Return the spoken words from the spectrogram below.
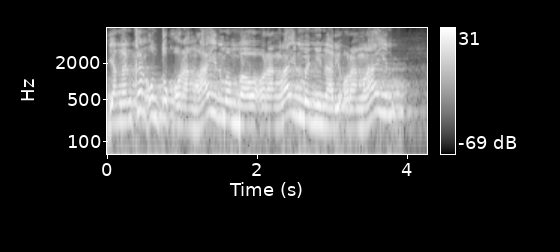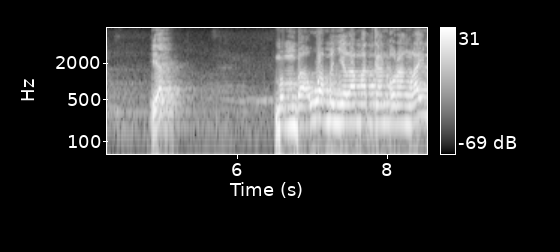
jangankan untuk orang lain membawa orang lain menyinari orang lain. Ya membawa menyelamatkan orang lain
